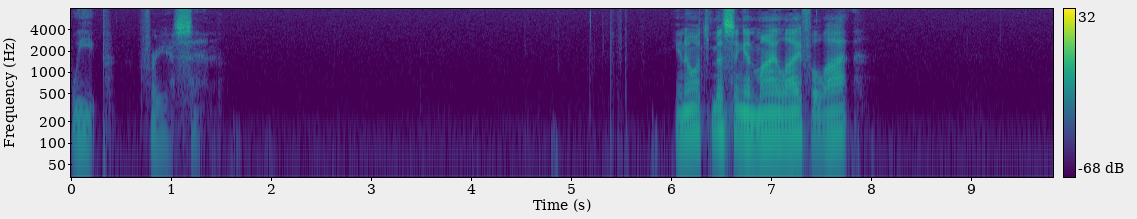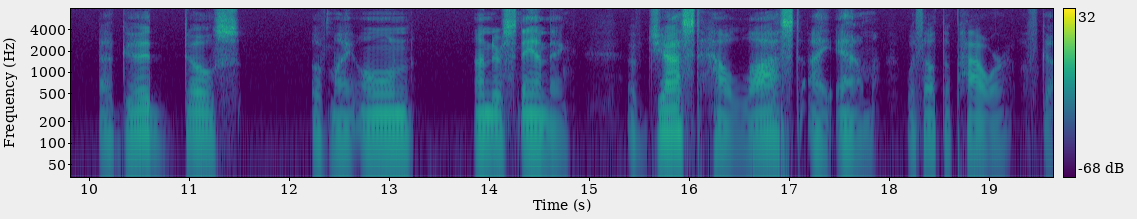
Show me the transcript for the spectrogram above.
weep for your sin. You know what's missing in my life a lot? A good dose of my own understanding of just how lost I am without the power of God.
